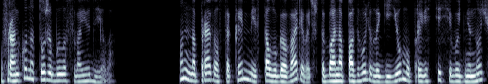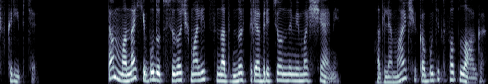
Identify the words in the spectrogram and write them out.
У Франкона тоже было свое дело. Он направился к Эмме и стал уговаривать, чтобы она позволила Гийому провести сегодня ночь в крипте. Там монахи будут всю ночь молиться над вновь приобретенными мощами, а для мальчика будет во благо,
